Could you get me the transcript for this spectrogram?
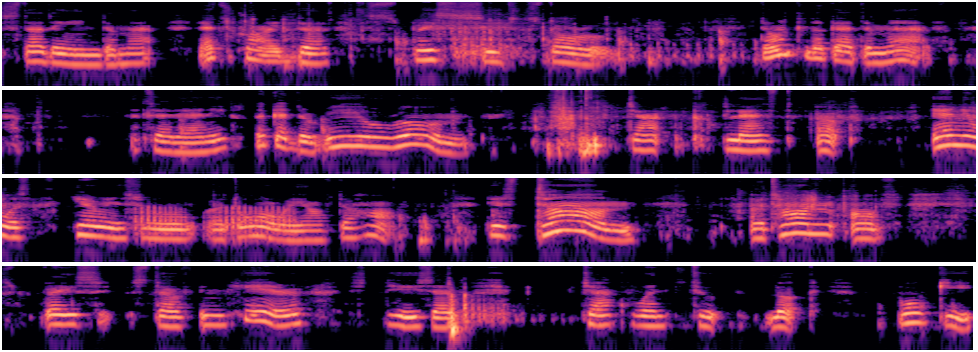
studying the map. Let's try the spacesuit storeroom. Don't look at the map, said Annie. Look at the real room. Jack glanced up. Annie was peering through a doorway of the hall. There's ton, a ton of space stuff in here, he said. Jack went to look. Bulky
